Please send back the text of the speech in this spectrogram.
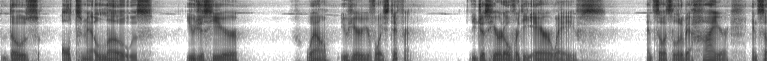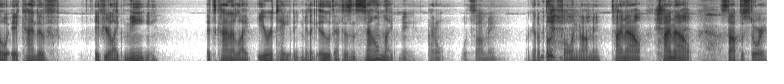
those ultimate lows. You just hear well you hear your voice different you just hear it over the airwaves. And so it's a little bit higher. And so it kind of, if you're like me, it's kind of like irritating. You're like, oh, that doesn't sound like me. I don't, what's on me? I got a bug falling on me. Time out. Time out. Stop the story.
